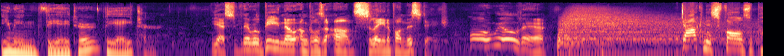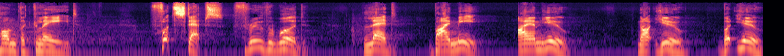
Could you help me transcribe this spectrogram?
You mean theater? Theater. Yes, there will be no uncles or aunts slain upon this stage. Or will there? Darkness falls upon the glade. Footsteps through the wood, led by me. I am you. Not you, but you.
